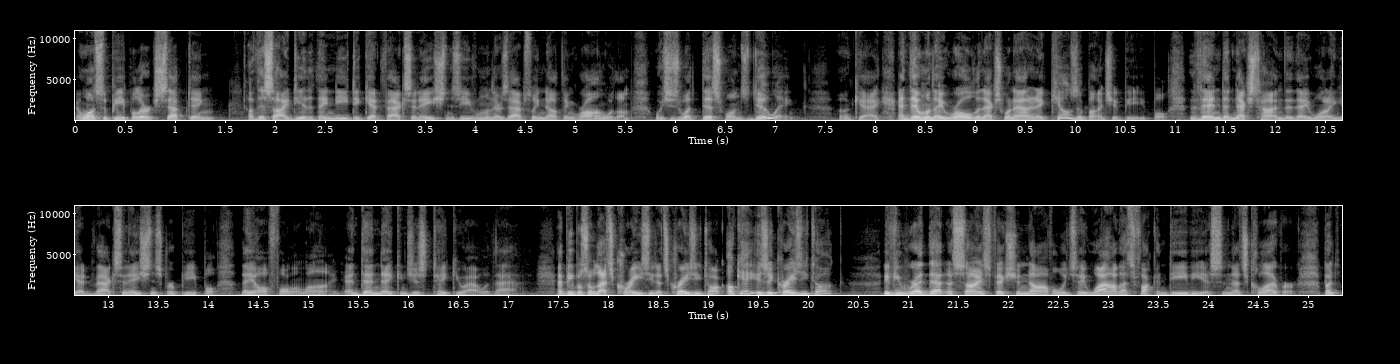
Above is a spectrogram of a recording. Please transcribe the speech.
And once the people are accepting of this idea that they need to get vaccinations even when there's absolutely nothing wrong with them, which is what this one's doing, Okay. And then when they roll the next one out and it kills a bunch of people, then the next time that they want to get vaccinations for people, they all fall in line. And then they can just take you out with that. And people say, well, that's crazy. That's crazy talk. Okay. Is it crazy talk? If you read that in a science fiction novel, would you say, wow, that's fucking devious and that's clever? But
